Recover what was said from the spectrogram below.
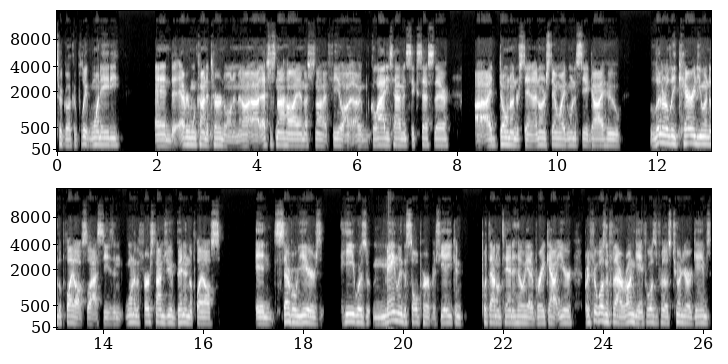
took a complete 180 and everyone kind of turned on him. And I, I, that's just not how I am. That's just not how I feel. I, am glad he's having success there. I, don't understand. I don't understand why you'd want to see a guy who literally carried you into the playoffs last season. One of the first times you have been in the playoffs in several years. He was mainly the sole purpose. Yeah, you can put that on Tannehill. He had a breakout year, but if it wasn't for that run game, if it wasn't for those 200 yard games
